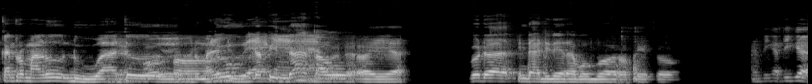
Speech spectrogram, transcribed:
kan rumah lu dua tuh. Oh, rumah lu Lu dua. udah pindah kan? atau oh iya gue udah pindah di daerah Bogor waktu itu Yang tingkat tiga.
